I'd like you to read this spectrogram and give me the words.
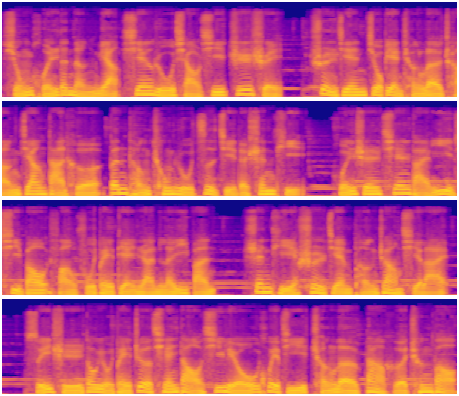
雄浑的能量先如小溪之水，瞬间就变成了长江大河，奔腾冲入自己的身体，浑身千百亿细胞仿佛被点燃了一般，身体瞬间膨胀起来，随时都有被这千道溪流汇集成了大河撑爆。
